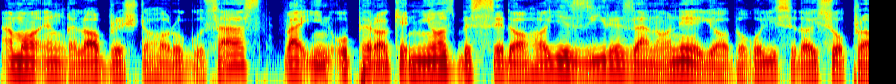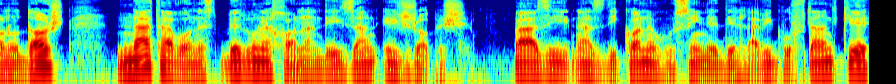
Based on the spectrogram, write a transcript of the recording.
اما انقلاب رشته ها رو گسست و این اپرا که نیاز به صداهای زیر زنانه یا به قولی صدای سوپرانو داشت نتوانست بدون خواننده زن اجرا بشه. بعضی نزدیکان حسین دهلوی گفتند که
